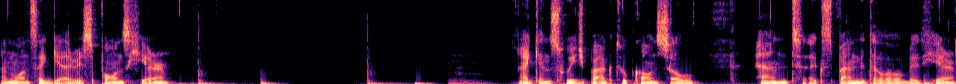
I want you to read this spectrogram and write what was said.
And once I get a response here I can switch back to console and expand it a little bit here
